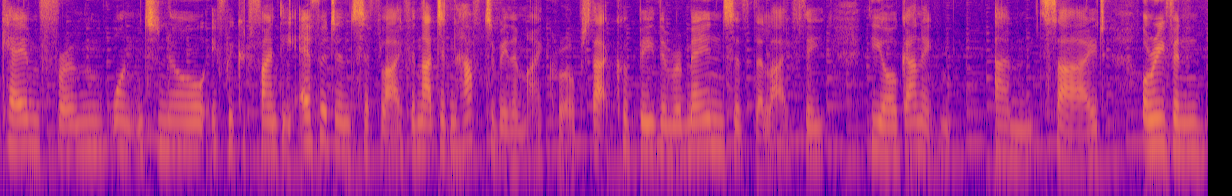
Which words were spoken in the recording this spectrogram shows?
came from wanting to know if we could find the evidence of life, and that didn't have to be the microbes, that could be the remains of the life, the, the organic um, side, or even,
